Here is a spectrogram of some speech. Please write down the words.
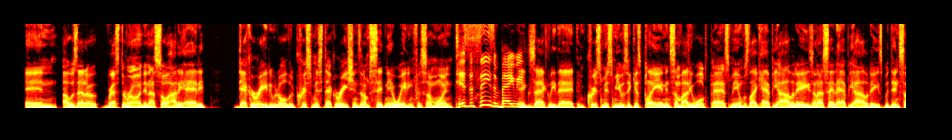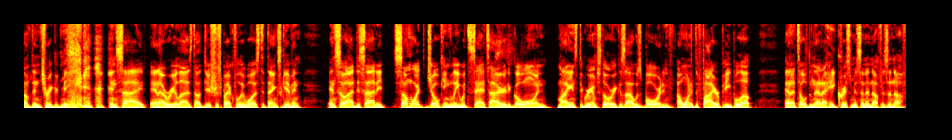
and I was at a restaurant and I saw how they had it decorated with all of the Christmas decorations, and I'm sitting there waiting for someone. Tis the season, baby. Exactly that. The Christmas music is playing, and somebody walked past me and was like, Happy Holidays. And I said, Happy Holidays, but then something triggered me inside, and I realized how disrespectful it was to Thanksgiving. And so I decided, somewhat jokingly with satire, to go on my Instagram story because I was bored and I wanted to fire people up. And I told them that I hate Christmas and enough is enough.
